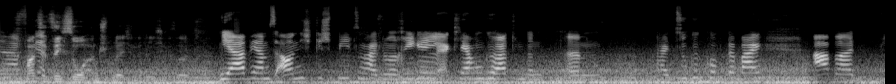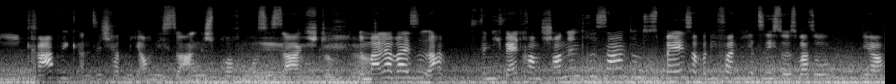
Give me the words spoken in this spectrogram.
ja, ich fand es jetzt nicht so ansprechend, ehrlich gesagt. ja, wir haben es auch nicht gespielt, sondern halt nur Regelerklärung gehört und dann ähm, halt zugeguckt dabei. Aber die Grafik an sich hat mich auch nicht so angesprochen, muss ich sagen. Das stimmt, ja. Normalerweise finde ich Weltraum schon interessant und so Space, aber die fand ich jetzt nicht so. Es war so, ja,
